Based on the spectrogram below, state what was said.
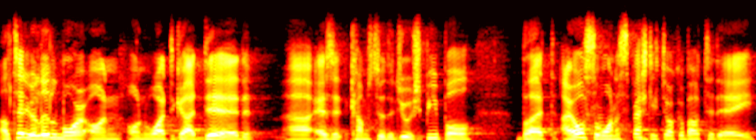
I'll tell you a little more on, on what God did uh, as it comes to the Jewish people but I also want to especially talk about today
